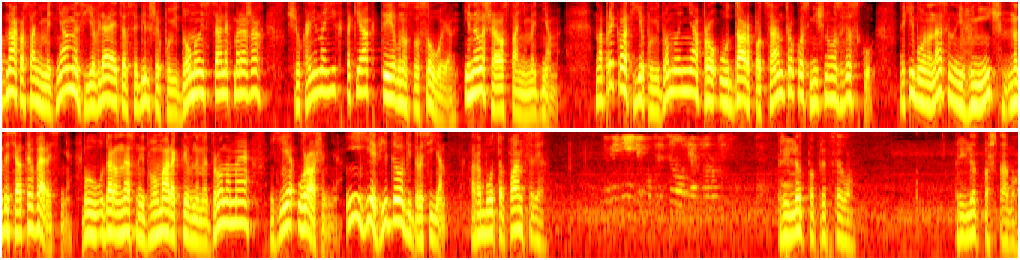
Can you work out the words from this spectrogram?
Однак останніми днями з'являється все більше повідомлень в соціальних мережах, що Україна їх таки активно застосовує, і не лише останніми днями. Наприклад, є повідомлення про удар по центру космічного зв'язку, який був нанесений в ніч на 10 вересня. Був удар нанесений двома реактивними дронами. Є ураження, і є відео від росіян. Работа панциря. Применение по прицелу не обнаружено. Прилет по прицелу. Прилет по штабу.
